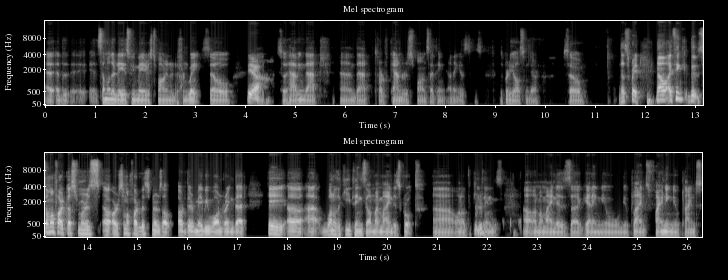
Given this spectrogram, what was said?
at, at the at some other days we may respond in a different way. So yeah. uh, so having that and uh, that sort of canned response i think i think is, is, is pretty awesome there. So that's great. Now i think the, some of our customers uh, or some of our listeners out, out there may be wondering that hey uh, uh, one of the key things on my mind is growth. Uh, one of the key mm-hmm. things on my mind is getting new new clients finding new clients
